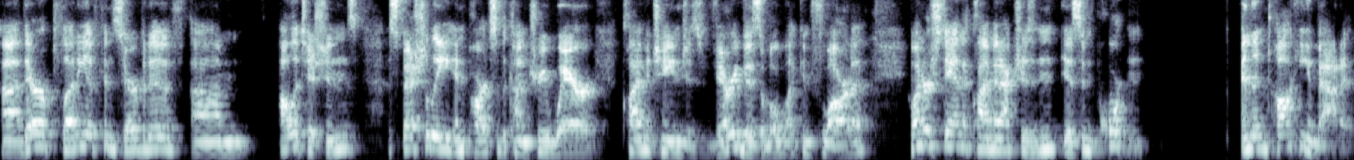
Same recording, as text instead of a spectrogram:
Uh, there are plenty of conservative um, politicians especially in parts of the country where climate change is very visible, like in Florida, who understand that climate action is important. And then talking about it,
